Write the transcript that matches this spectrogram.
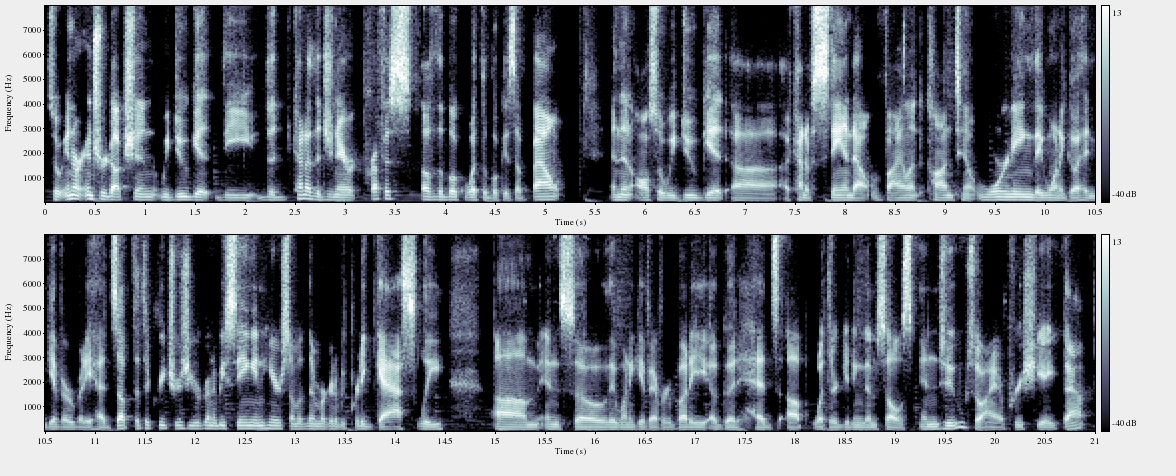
So in our introduction, we do get the the kind of the generic preface of the book, what the book is about, and then also we do get uh, a kind of standout violent content warning. They want to go ahead and give everybody heads up that the creatures you're going to be seeing in here, some of them are going to be pretty ghastly, um, and so they want to give everybody a good heads up what they're getting themselves into. So I appreciate that.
